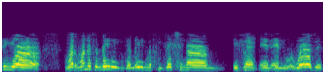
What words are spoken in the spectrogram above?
the uh, when, when is the meeting? The Leading with Conviction um, event, and, and where is it?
